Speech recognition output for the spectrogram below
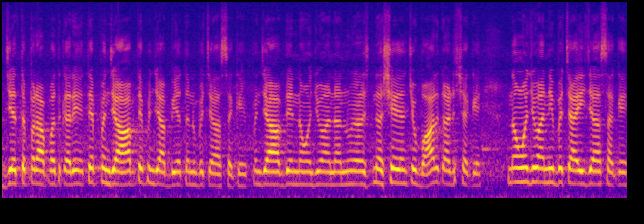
ਜਿੱਤ ਪ੍ਰਾਪਤ ਕਰੇ ਤੇ ਪੰਜਾਬ ਤੇ ਪੰਜਾਬੀਅਤ ਨੂੰ ਬਚਾ ਸਕੇ। ਪੰਜਾਬ ਦੇ ਨੌਜਵਾਨਾਂ ਨੂੰ ਨਸ਼ਿਆਂ ਚੋਂ ਬਾਹਰ ਕੱਢ ਸਕੇ, ਨੌਜਵਾਨੀ ਬਚਾਈ ਜਾ ਸਕੇ।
